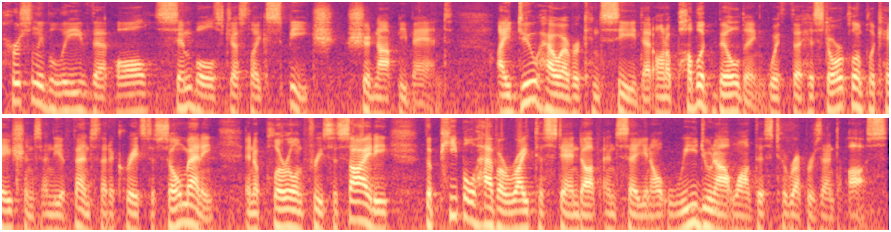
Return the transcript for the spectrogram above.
personally believe that all symbols, just like speech, should not be banned. I do, however, concede that on a public building, with the historical implications and the offense that it creates to so many in a plural and free society, the people have a right to stand up and say, you know, we do not want this to represent us.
